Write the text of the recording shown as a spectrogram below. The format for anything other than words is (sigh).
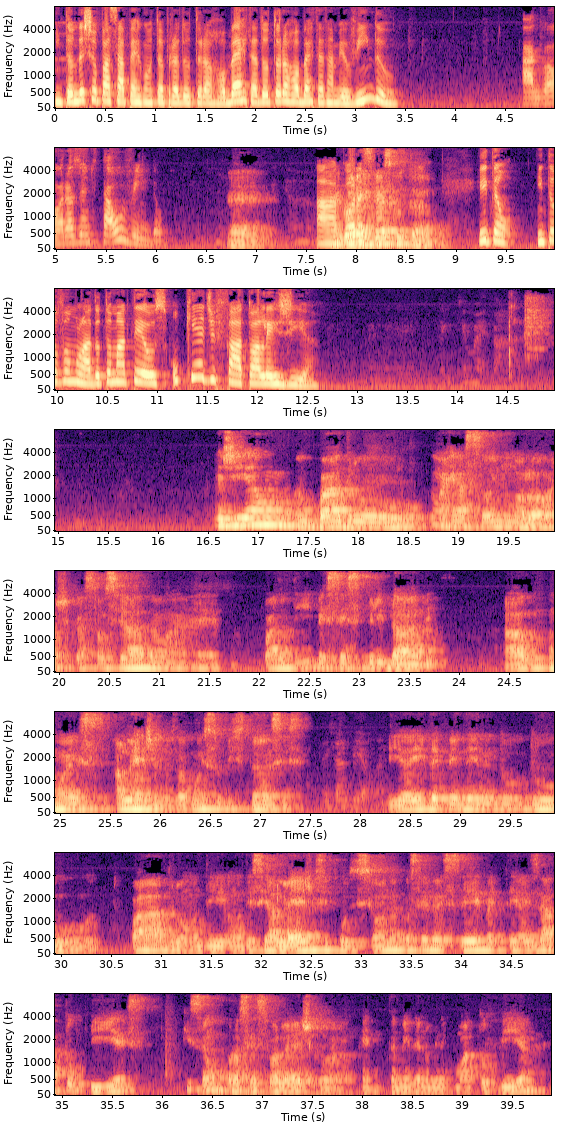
Então, deixa eu passar a pergunta para a doutora Roberta. A doutora Roberta está me ouvindo? Agora a gente está ouvindo. É. Ah, agora está escutando. Então, então, vamos lá, doutor Matheus. O que é de fato a alergia? Alergia é um, é um, quadro, uma reação imunológica associada a um é, quadro de hipersensibilidade a alguns alérgenos, algumas substâncias. E aí, dependendo do, do quadro onde, onde esse alérgeno se posiciona, você vai, ser, vai ter as atopias, que são um processo alérgico, a gente também denomina como atopia,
